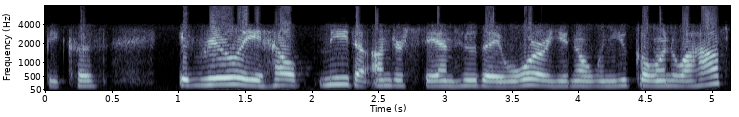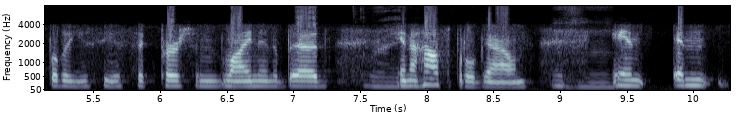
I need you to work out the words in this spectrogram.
because it really helped me to understand who they were. You know, when you go into a hospital, you see a sick person lying in a bed right. in a hospital gown, mm-hmm. and and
